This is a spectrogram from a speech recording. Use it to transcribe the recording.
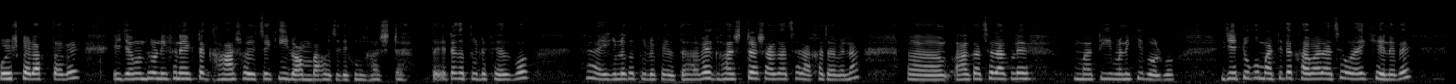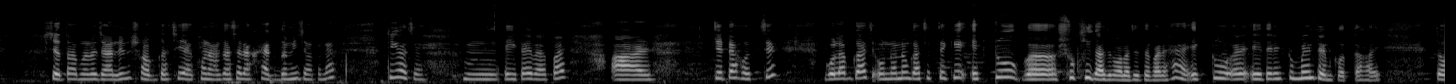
পরিষ্কার রাখতে হবে। এই যেমন ধরুন এখানে একটা ঘাস হয়েছে, কি লম্বা হয়েছে দেখুন ঘাসটা। তো এটাকে তুলে ফেলব। হ্যাঁ এইগুলোকে তুলে ফেলতে হবে। ঘাসটা আগাছা রাখা যাবে না। আগাছা রাখলে মাটি মানে কি বলব, যেটুকু মাটিতে খাবার আছে ওরাই খেয়ে নেবে। সে তো আপনারা জানেন, সব গাছে এখন আগাছা রাখা একদমই যাবে না। ঠিক আছে? এইটাই ব্যাপার। আর যেটা হচ্ছে গোলাপ গাছ অন্যান্য গাছের থেকে একটু সুখী গাছ বলা যেতে পারে। হ্যাঁ একটু এদের একটু মেনটেন করতে হয়। তো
